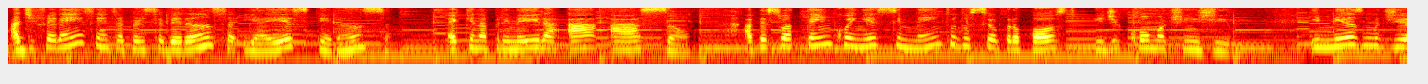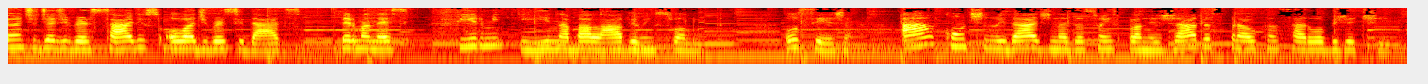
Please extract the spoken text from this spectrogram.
A diferença entre a perseverança e a esperança é que na primeira há a ação. A pessoa tem conhecimento do seu propósito e de como atingi-lo. E mesmo diante de adversários ou adversidades, permanece firme e inabalável em sua luta. Ou seja, há continuidade nas ações planejadas para alcançar o objetivo.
